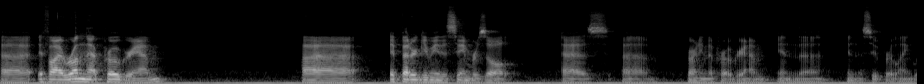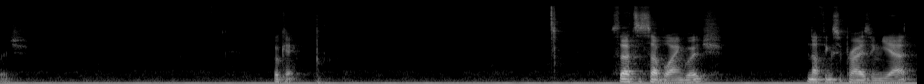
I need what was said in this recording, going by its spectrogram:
uh, if I run that program, uh, it better give me the same result as uh, running the program in the in the super language. Okay. So that's a sublanguage. Nothing surprising yet.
